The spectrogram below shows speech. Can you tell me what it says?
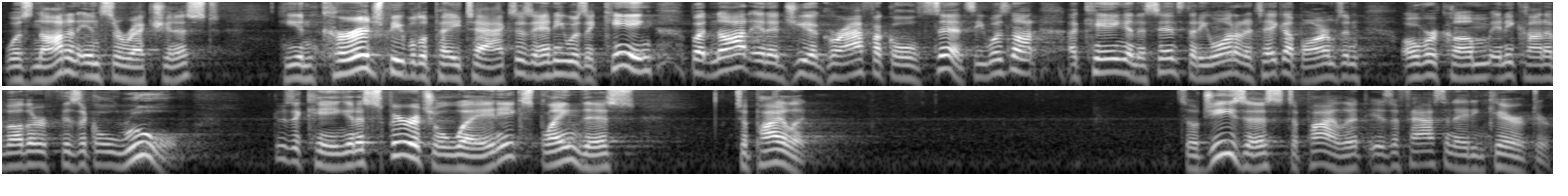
was not an insurrectionist. He encouraged people to pay taxes, and he was a king, but not in a geographical sense. He was not a king in the sense that he wanted to take up arms and overcome any kind of other physical rule. He was a king in a spiritual way, and he explained this to Pilate. So, Jesus to Pilate is a fascinating character.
